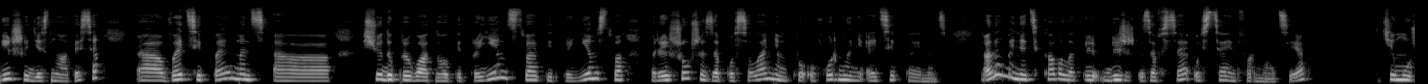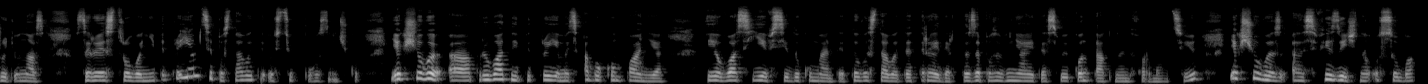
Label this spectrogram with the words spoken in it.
більше дізнатися в Etsy Payments щодо приватного підприємства, підприємства, перейшовши за посиланням про оформлення Etsy Payments. Але мене цікавила більш за все ось ця інформація. Чи можуть у нас зареєстровані підприємці поставити ось цю позначку? Якщо ви приватний підприємець або компанія, і у вас є всі документи, то ви ставите трейдер та заповняєте свою контактну інформацію. Якщо ви фізична особа,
